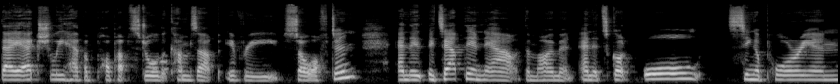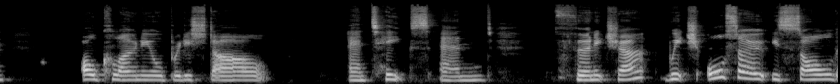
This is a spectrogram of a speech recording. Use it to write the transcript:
they actually have a pop up store that comes up every so often. And it's out there now at the moment. And it's got all Singaporean, old colonial, British style antiques and furniture, which also is sold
